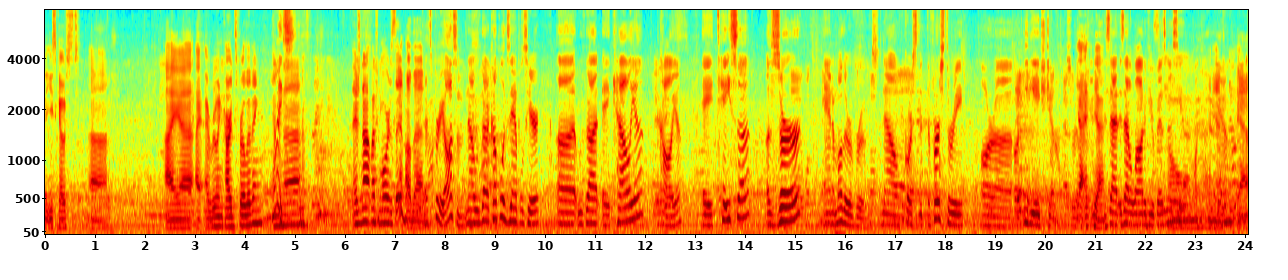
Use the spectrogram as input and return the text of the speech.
the East Coast. Uh, I, uh, I, I ruin cards for a living. Nice. uh, there's not much more to say about that. That's pretty awesome. Now we've got a couple examples here. Uh, we've got a Kaalia, Kaalia, a Teysa, a Zur, and a Mother of Runes. Now, of course, the, the first three are, uh, are EDH generals. Really. Yeah, yeah. Is that is that a lot of your business? Oh Yeah. yeah. Yeah.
